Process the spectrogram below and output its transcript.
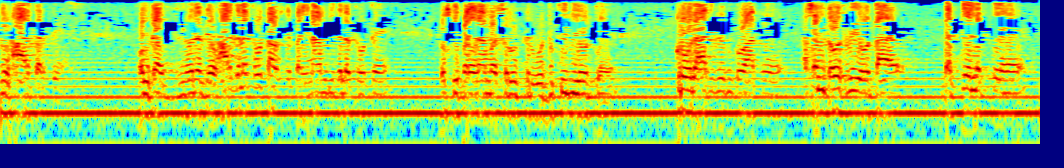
व्यवहार करते हैं। उनका जीवन व्यवहार गलत होता है, उसके परिणाम भी गलत होते हैं। उसके परिणाम स्वरूप फिर वो दुखी भी होते हैं। क्रोध आदि भी उनको आते हैं। असंतोष भी होता है। धक्के लगते हैं।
